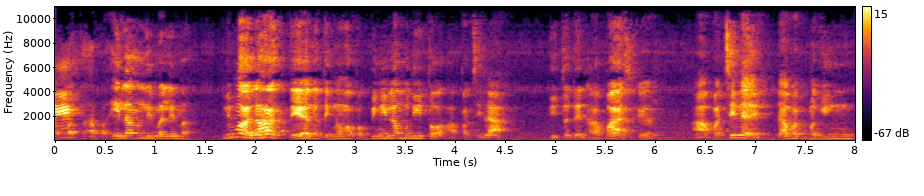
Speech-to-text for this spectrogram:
Apat, apat. Ilang lima-lima? Lima lahat. Ayan, tingnan mo. Pag binilang mo dito, apat sila. Dito din, apat. Pure. Apat sila eh. Dapat maging,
